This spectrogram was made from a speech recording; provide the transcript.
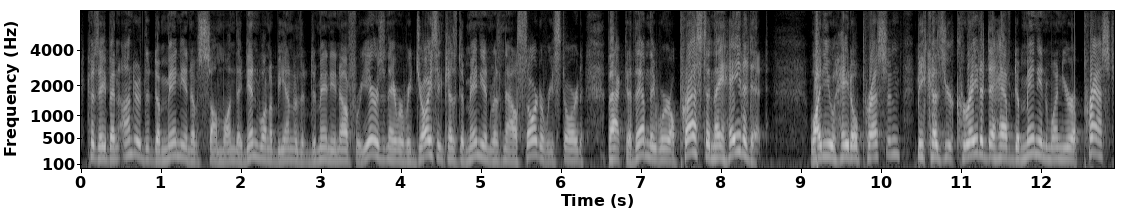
Because they've been under the dominion of someone they didn't want to be under the dominion of for years and they were rejoicing because dominion was now sort of restored back to them. They were oppressed and they hated it. Why do you hate oppression? Because you're created to have dominion. When you're oppressed,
